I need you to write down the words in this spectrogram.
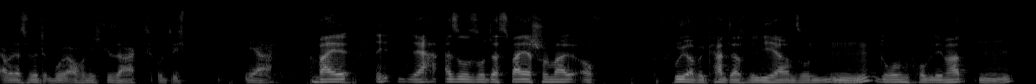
aber das wird wohl auch nicht gesagt. Und ich, ja. Weil, ich, ja, also so, das war ja schon mal auch früher bekannt, dass Willi Herren so ein Mhm. Drogenproblem hat. Mhm.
